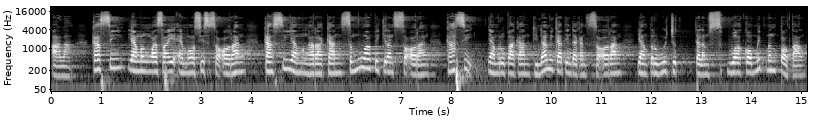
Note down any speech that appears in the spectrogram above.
Allah. Kasih yang menguasai emosi seseorang, kasih yang mengarahkan semua pikiran seseorang, kasih yang merupakan dinamika tindakan seseorang yang terwujud dalam sebuah komitmen total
